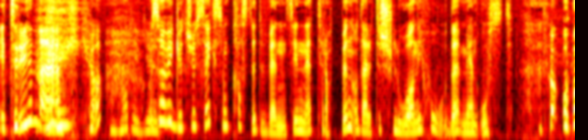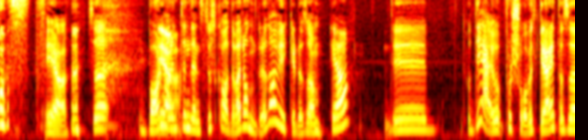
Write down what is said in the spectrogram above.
I trynet? ja. Herregud. Og så har vi gutt 26 som kastet vennen sin ned trappen og deretter slo han i hodet med en ost. Ost. Ja. Så barn Ja. har en tendens til å skade hverandre, da, virker det som. Ja. Det, og det er jo for så vidt greit. Altså,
